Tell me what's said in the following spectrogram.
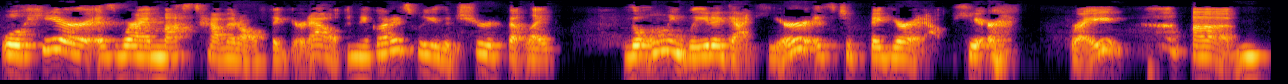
well, here is where I must have it all figured out. And I got to tell you the truth that like the only way to get here is to figure it out here. Right. Um,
